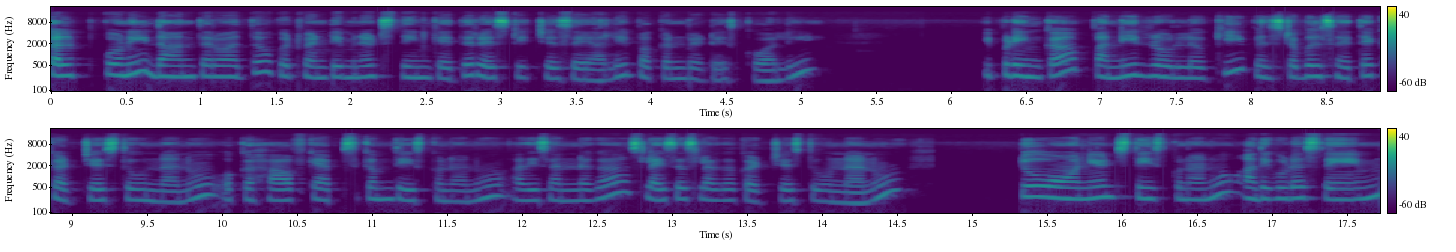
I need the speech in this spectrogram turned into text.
కలుపుకొని దాని తర్వాత ఒక ట్వంటీ మినిట్స్ దీనికైతే రెస్ట్ ఇచ్చేసేయాలి పక్కన పెట్టేసుకోవాలి. ఇప్పుడు ఇంకా పన్నీర్ రోల్లోకి వెజిటబుల్స్ అయితే కట్ చేస్తూ ఉన్నాను. ఒక హాఫ్ క్యాప్సికమ్ తీసుకున్నాను. అది సన్నగా స్లైసెస్ లాగా కట్ చేస్తూ ఉన్నాను. టూ ఆనియన్స్ తీసుకున్నాను. అది కూడా సేమ్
